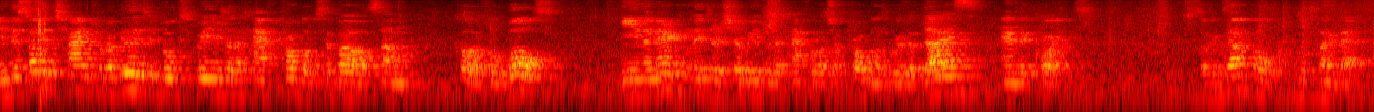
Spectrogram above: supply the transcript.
In the Soviet time probability books, we usually have problems about some colorful balls. In American literature, we usually have a lot of problems with the dice and the coins. So example looks like that.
